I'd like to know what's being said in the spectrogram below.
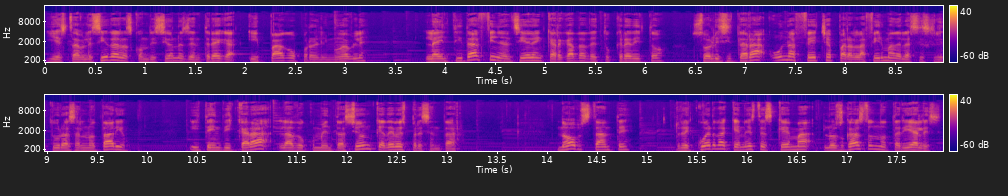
y establecidas las condiciones de entrega y pago por el inmueble, la entidad financiera encargada de tu crédito solicitará una fecha para la firma de las escrituras al notario y te indicará la documentación que debes presentar. No obstante, recuerda que en este esquema los gastos notariales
